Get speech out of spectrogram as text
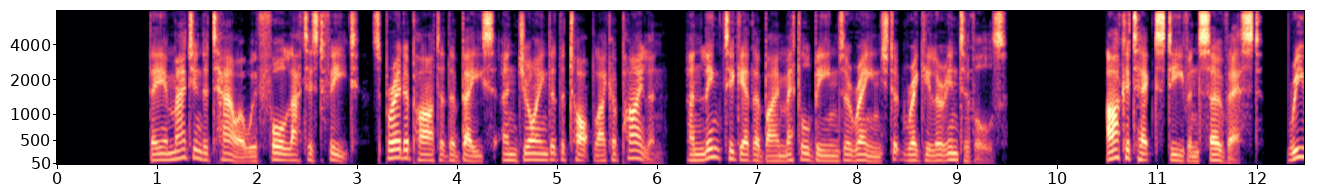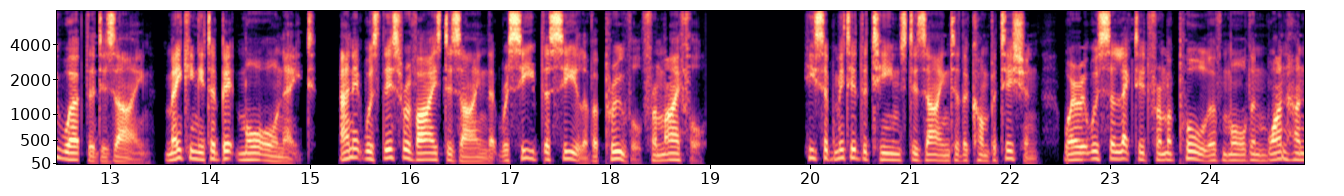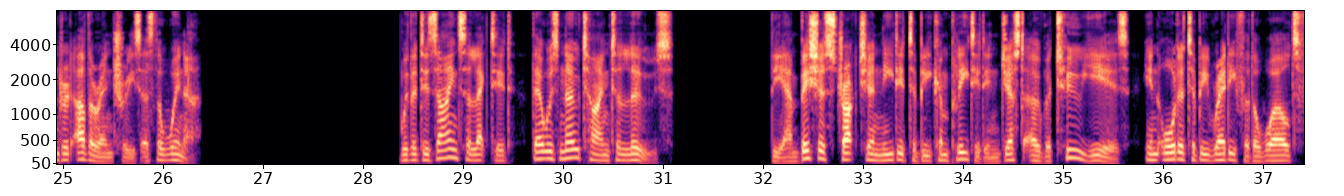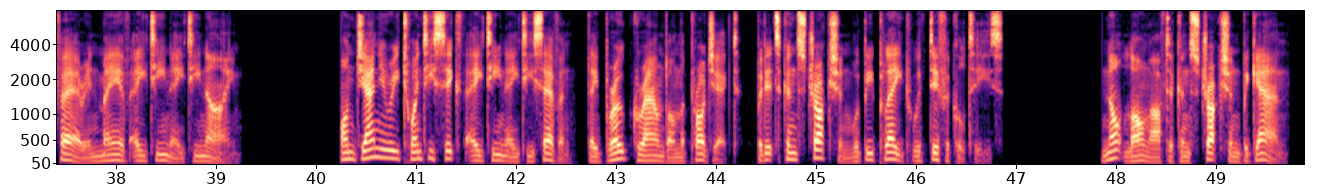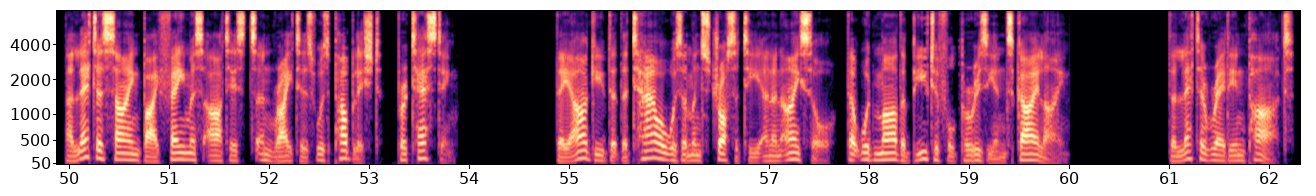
They imagined a tower with four latticed feet, spread apart at the base and joined at the top like a pylon, and linked together by metal beams arranged at regular intervals. Architect Stephen Sauvestre reworked the design, making it a bit more ornate, and it was this revised design that received the seal of approval from Eiffel. He submitted the team's design to the competition, where it was selected from a pool of more than 100 other entries as the winner. With a design selected, there was no time to lose. The ambitious structure needed to be completed in just over two years in order to be ready for the World's Fair in May of 1889. On January 26, 1887, they broke ground on the project, but its construction would be plagued with difficulties. Not long after construction began, a letter signed by famous artists and writers was published, protesting they argued that the tower was a monstrosity and an eyesore that would mar the beautiful Parisian skyline. The letter read in part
